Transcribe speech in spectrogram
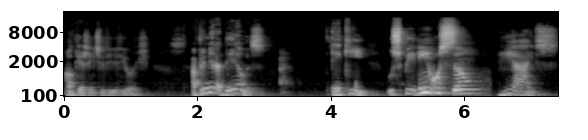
ao que a gente vive hoje. A primeira delas é que os perigos são reais.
